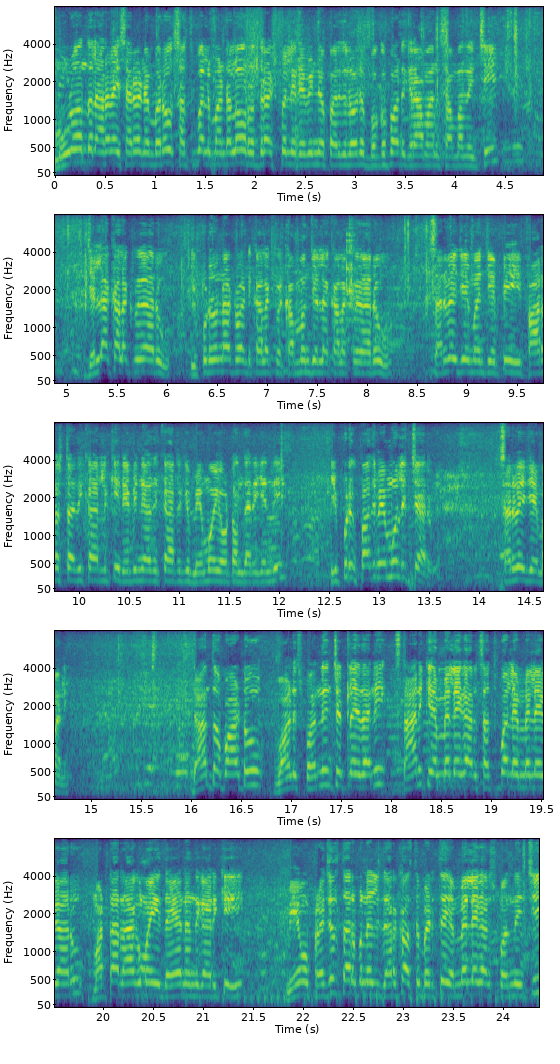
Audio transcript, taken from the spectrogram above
మూడు వందల అరవై సర్వే నెంబరు సత్తుపల్లి మండలం రుద్రాక్షపల్లి రెవెన్యూ పరిధిలోని బొగ్గపాటి గ్రామానికి సంబంధించి జిల్లా కలెక్టర్ గారు ఇప్పుడు ఉన్నటువంటి కలెక్టర్ ఖమ్మం జిల్లా కలెక్టర్ గారు సర్వే చేయమని చెప్పి ఫారెస్ట్ అధికారులకి రెవెన్యూ అధికారులకి మెమో ఇవ్వడం జరిగింది. ఇప్పుడు పది మెమోలు ఇచ్చారు సర్వే చేయమని. దాంతోపాటు వాళ్ళు స్పందించట్లేదని స్థానిక ఎమ్మెల్యే గారు సత్తుపల్లి ఎమ్మెల్యే గారు మట్టా రాగమయ్య దయానంద్ గారికి మేము ప్రజల తరపున వెళ్ళి దరఖాస్తు పెడితే ఎమ్మెల్యే గారు స్పందించి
